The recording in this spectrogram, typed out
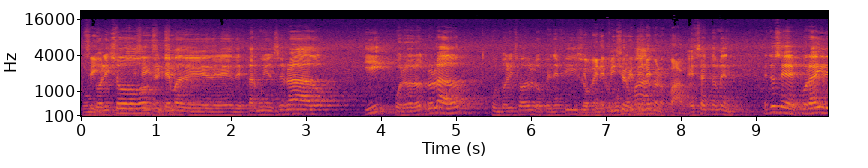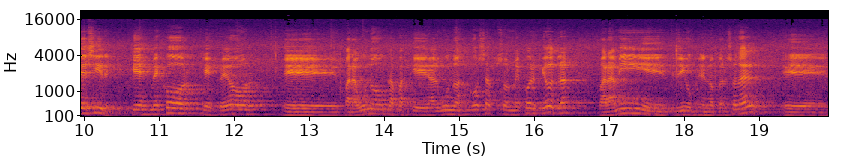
Puntualizó Sí, sí, sí, el tema de, de- de estar muy encerrado y, por el otro lado, puntualizó los beneficios. Los beneficios que tiene con los pagos. Exactamente. Entonces, por ahí decir que es mejor, que es peor, eh, para uno capaz que algunas cosas son mejores que otras. Para mí, eh, te digo, en lo personal, eh,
